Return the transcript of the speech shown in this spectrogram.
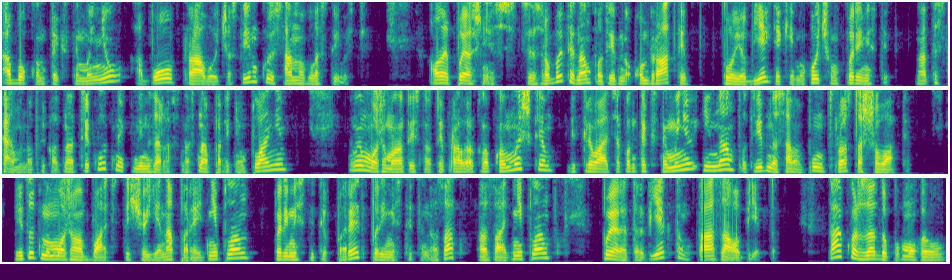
або контекстне меню, або правою частинкою саме властивості. Але перш ніж це зробити, нам потрібно обрати той об'єкт, який ми хочемо перемістити. Натискаємо, наприклад, на трикутник, він зараз у нас на передньому плані. Ми можемо натиснути правою кнопкою мишки, відкривається контекстне меню, і нам потрібно саме пункт розташувати. І тут ми можемо бачити, що є на передній план, перемістити вперед, перемістити назад, на задній план, перед об'єктом та за об'єктом. Також за допомогою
